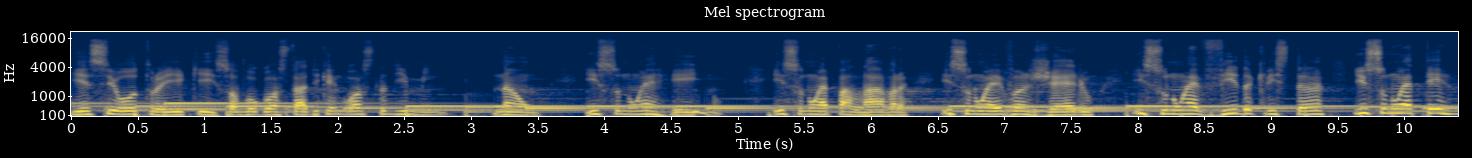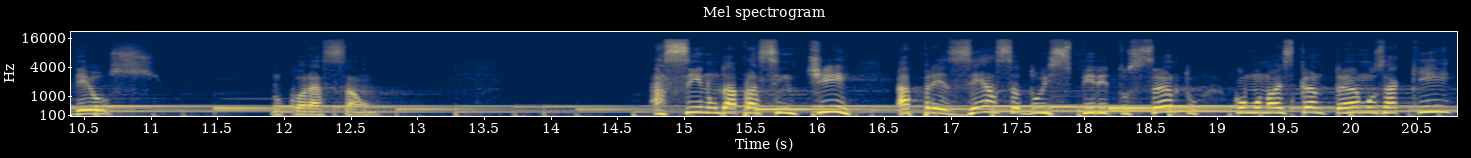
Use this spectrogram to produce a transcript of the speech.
E esse outro aí que só vou gostar de quem gosta de mim. Não, isso não é reino, isso não é palavra, isso não é evangelho, isso não é vida cristã, isso não é ter Deus no coração. Assim não dá para sentir a presença do Espírito Santo como nós cantamos aqui.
